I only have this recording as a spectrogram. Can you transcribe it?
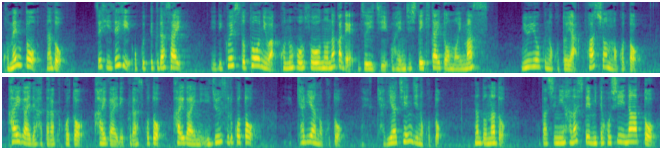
コメントなど、ぜひぜひ送ってください。リクエスト等にはこの放送の中で随時お返事していきたいと思います。ニューヨークのことやファッションのこと、海外で働くこと、海外で暮らすこと、海外に移住すること、キャリアのこと、キャリアチェンジのこと、などなど、私に話してみてほしいなと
